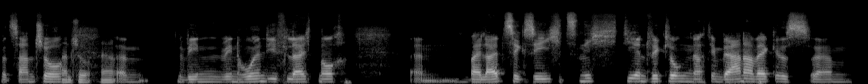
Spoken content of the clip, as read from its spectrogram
mit Sancho. Sancho ja. ähm, wen, wen holen die vielleicht noch? Ähm, bei Leipzig sehe ich jetzt nicht die Entwicklung, nachdem Werner weg ist, ähm,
